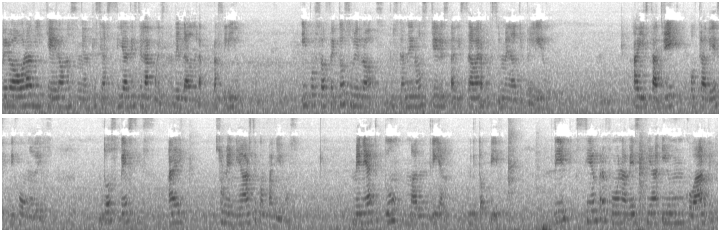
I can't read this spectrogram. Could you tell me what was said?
pero ahora vi que era una señal que se hacía desde la cuesta, del lado del caserío, y por su afecto sobre los buscaneros que les avisaba la proximidad del peligro. Ahí está Drake, otra vez, dijo uno de ellos. Dos veces hay que menearse, compañeros. Meneate tú, mandría, gritó Piff. Dick siempre fue una bestia y un cobarde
